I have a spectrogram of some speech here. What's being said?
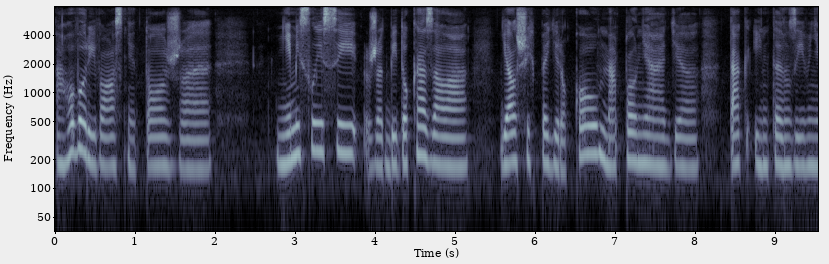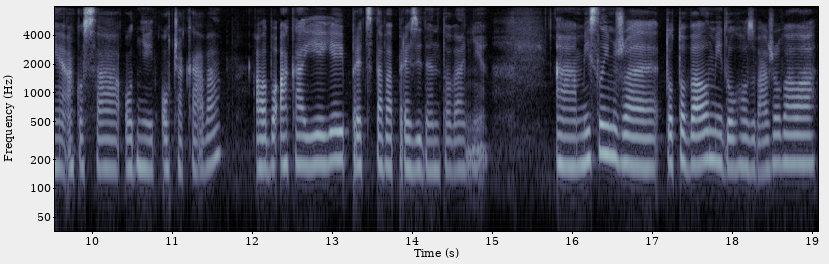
a hovorí vlastne to, že nemyslí si, že by dokázala ďalších 5 rokov naplňať e, tak intenzívne, ako sa od nej očakáva, alebo aká je jej predstava prezidentovania. A myslím, že toto veľmi dlho zvažovala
